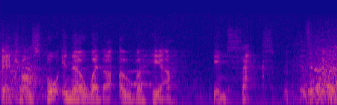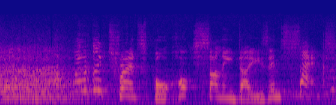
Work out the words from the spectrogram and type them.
They're transporting their weather over here in sacks. How would they transport hot sunny days in sacks?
